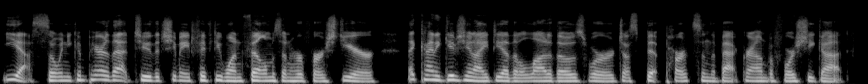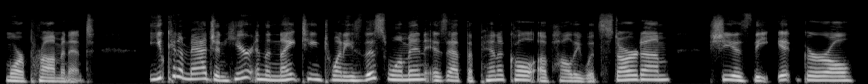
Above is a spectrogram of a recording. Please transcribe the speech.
yes. So when you compare that to that she made 51 films in her first year, that kind of gives you an idea that a lot of those were just bit parts in the background before she got more prominent. You can imagine here in the 1920s, this woman is at the pinnacle of Hollywood stardom. She is the it girl.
